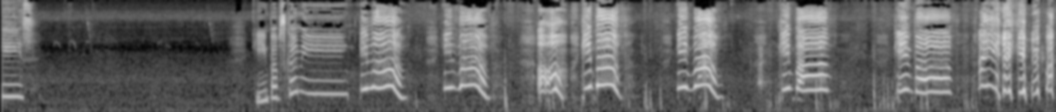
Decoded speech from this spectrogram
Please. Kimbap's coming. Kimbap! Kimbap! Oh, oh! Kimbap! Kimbap! Kimbap! Kimbap! Ay, Kimbap!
